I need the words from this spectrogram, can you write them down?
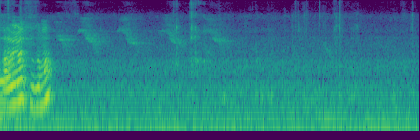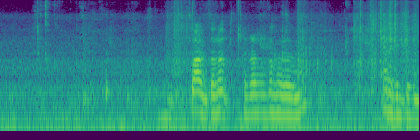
ভালো লাগছে তোমার? চল চলো ভালো না আর দেখুন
